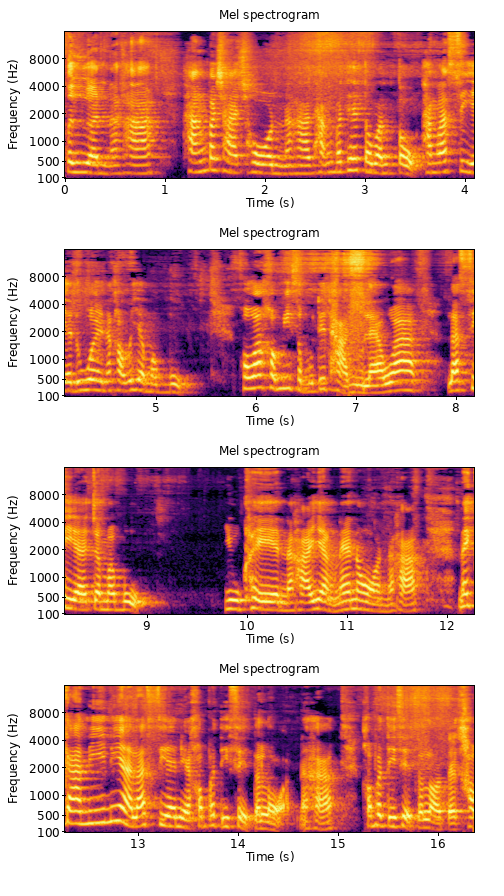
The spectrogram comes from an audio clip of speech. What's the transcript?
เตือนนะคะ ทั้งประชาชนนะคะ ทั้งประเทศตะวันตก ทั้งรัสเซียด้วยนะคะว่าอย่ามาบุก เพราะว่าเขามีสมมติฐานอยู่แล้วว่า รัสเซียจะมาบุกยูเครนนะคะอย่างแน่นอนนะคะ ในการนี้เนี่ยรัสเซียเนี่ยเขาปฏิเสธตลอดนะคะเขาปฏิเสธตลอดแต่เขา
